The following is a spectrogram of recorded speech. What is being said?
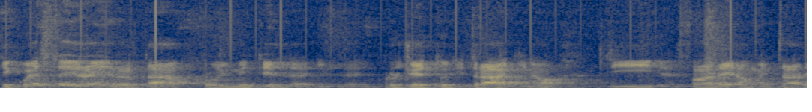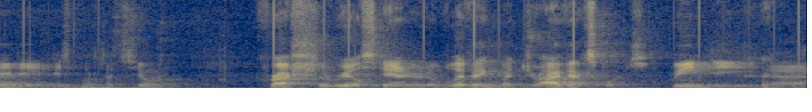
E questo era in realtà probabilmente il, il- il progetto di Draghi, no? di fare aumentare le, le esportazioni. Crush the real standard of living, but drive exports. Quindi eh,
